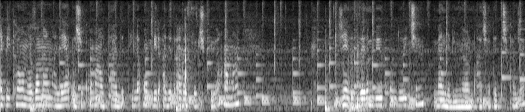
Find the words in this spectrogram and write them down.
Her bir kavanoza normalde yaklaşık 16 adet ile 11 adet arası çıkıyor ama cevizlerin büyük olduğu için ben de bilmiyorum kaç adet çıkacak.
